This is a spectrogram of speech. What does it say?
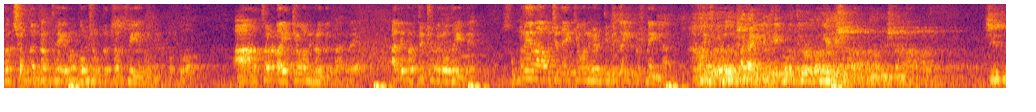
ತತ್ಶಬ್ದಕ್ಕೆ ಅರ್ಥ ಏನು ತ್ವಂಶಬ್ದಕ್ಕೆ ಅರ್ಥ ಏನು ಅಂತ ಇಟ್ಕೊಂಡು ಆ ಅರ್ಥಗಳ ಐಕ್ಯವನ್ನು ಹೇಳಬೇಕಾದ್ರೆ ಅಲ್ಲಿ ಪ್ರತ್ಯಕ್ಷ ವಿರೋಧ ಇದೆ ಸುಮ್ಮನೆ ನಾವು ಚಿದೈಕ್ಯವನ್ನು ಹೇಳ್ತೀವಿ ಅಂತ ಈ ಪ್ರಶ್ನೆ ಇಲ್ಲ ಪ್ರತ್ಯಕ್ಷ ವಿರೋಧ ಅಲ್ಲ ವಿಷಯ ಇದೆ. ಇಲ್ಲಿ ನೋಡ್ತಿರೋ ಒಂದು ನಿಮಿಷ ಒಂದು ನಿಮಿಷ ಚಿತ್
